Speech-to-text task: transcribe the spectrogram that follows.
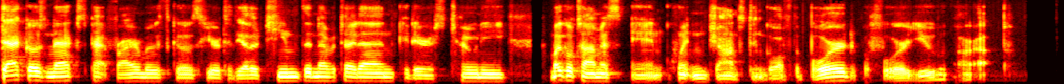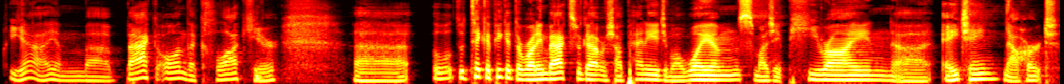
Dak goes next. Pat Freiermuth goes here to the other team that didn't have a tight end. Kadarius Toney Michael Thomas and Quentin Johnston go off the board before you are up. Yeah, I am uh, back on the clock here. Uh, we'll, take a peek at the running backs. We got Rashaad Penny, Jamaal Williams, Samaje Perine, uh, Achane, now hurt.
